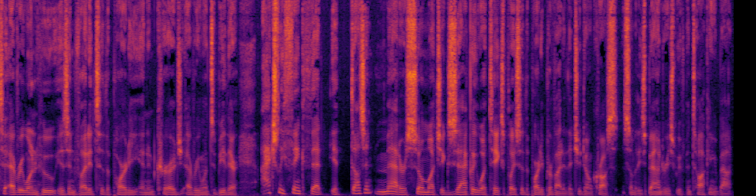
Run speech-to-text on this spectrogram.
to everyone who is invited to the party and encourage everyone to be there. I actually think that it doesn't matter so much exactly what takes place at the party provided that you don't cross some of these boundaries we've been talking about.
